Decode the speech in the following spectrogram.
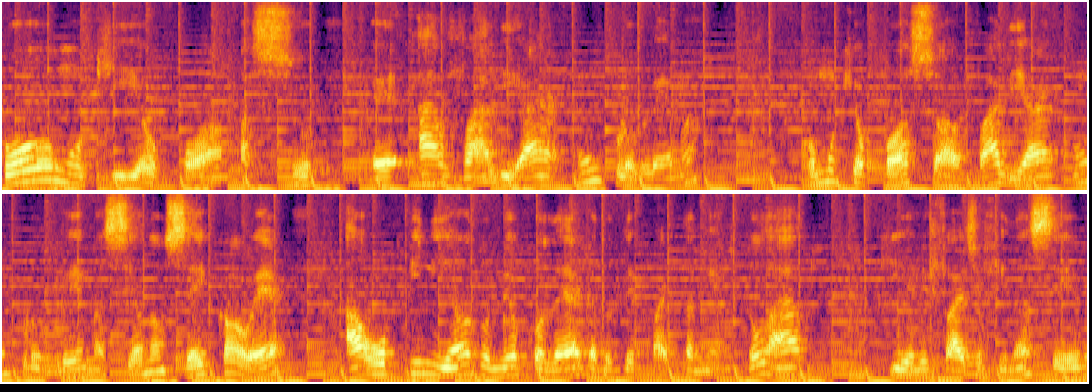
Como que eu posso é, avaliar um problema? Como que eu posso avaliar um problema se eu não sei qual é a opinião do meu colega do departamento do lado, que ele faz o financeiro,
